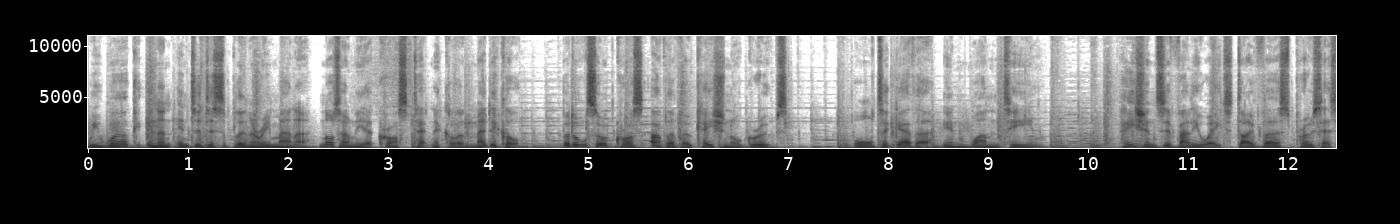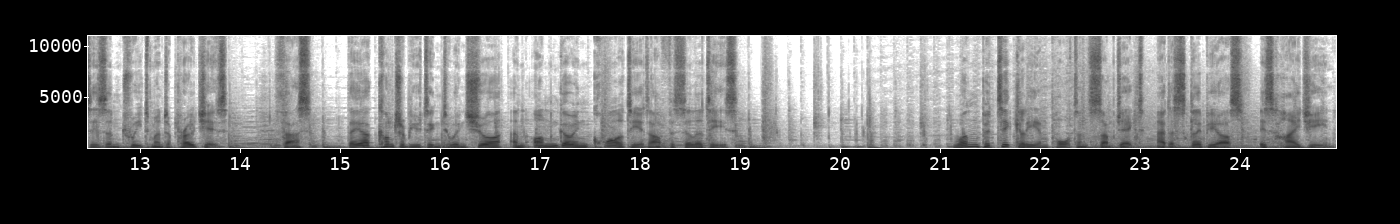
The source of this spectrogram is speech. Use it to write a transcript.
We work in an interdisciplinary manner, not only across technical and medical, but also across other vocational groups, all together in one team. Patients evaluate diverse processes and treatment approaches. Thus, they are contributing to ensure an ongoing quality at our facilities. One particularly important subject at Asklepios is hygiene.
